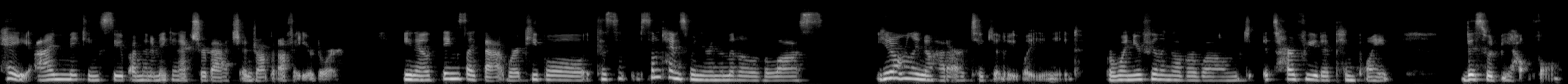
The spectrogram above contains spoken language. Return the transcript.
hey, I'm making soup. I'm going to make an extra batch and drop it off at your door. You know, things like that, where people, because sometimes when you're in the middle of a loss, you don't really know how to articulate what you need or when you're feeling overwhelmed, it's hard for you to pinpoint this would be helpful.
